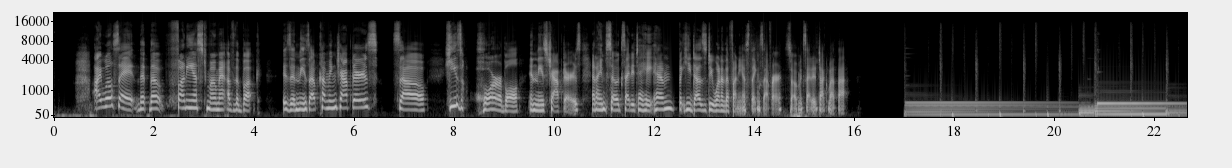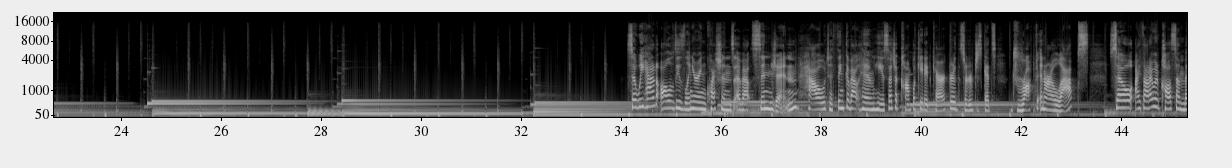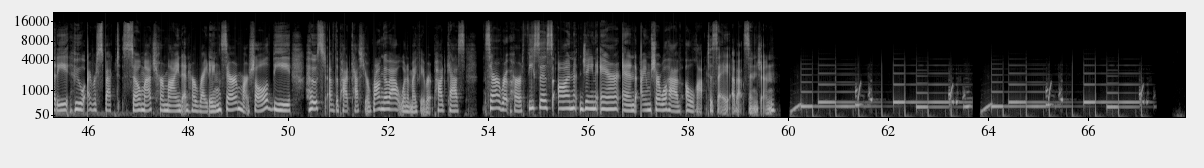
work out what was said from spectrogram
I will say that the funniest moment of the book is in these upcoming chapters. So he's horrible in these chapters. And I'm so excited to hate him, but he does do one of the funniest things ever. So I'm excited to talk about that. So we had all of these lingering questions about Sinjin, how to think about him. He is such a complicated character that sort of just gets dropped in our laps. So I thought I would call somebody who I respect so much, her mind and her writing, Sarah Marshall, the host of the podcast You're Wrong About, one of my favorite podcasts. Sarah wrote her thesis on Jane Eyre, and I'm sure we'll have a lot to say about Sinjin.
